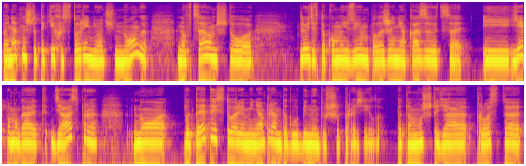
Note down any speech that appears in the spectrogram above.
Понятно, что таких историй не очень много, но в целом, что люди в таком уязвимом положении оказываются, и ей помогает диаспора, но вот эта история меня прям до глубины души поразила, потому что я просто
